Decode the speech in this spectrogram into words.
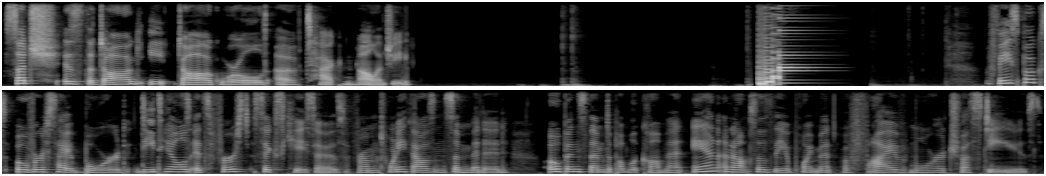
Such is the dog eat dog world of technology. Facebook's oversight board details its first six cases from 20,000 submitted, opens them to public comment, and announces the appointment of five more trustees.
